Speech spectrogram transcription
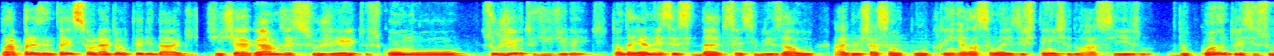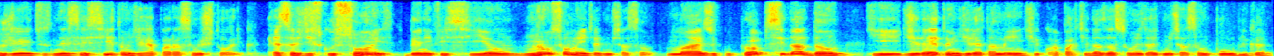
para apresentar esse olhar de alteridade, de enxergarmos esses sujeitos como sujeitos de direitos. Então, daí a necessidade de sensibilizar a administração pública em relação à existência do racismo, do quanto esses sujeitos necessitam de reparação histórica. Essas discussões beneficiam não somente a administração, mas o próprio cidadão que, direto ou indiretamente, a partir das ações da administração pública,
